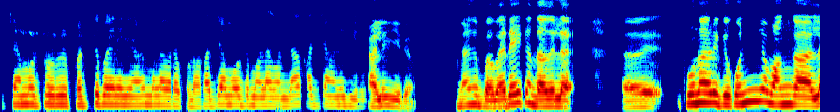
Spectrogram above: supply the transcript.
கச்சான் போட்டு ஒரு பத்து பதினஞ்சு நாள் மழை வரக்கூடாது. கச்சான் போட்டு மழை வந்தா கச்சான் அழுகிரும். அழுகிடும் நாங்க இப்ப வரைக்கும் அந்த அதுல அஹ், புணருக்கு கொஞ்சம் மங்கால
